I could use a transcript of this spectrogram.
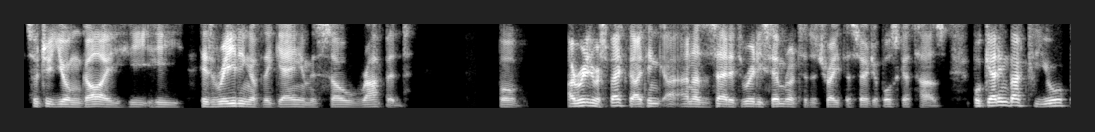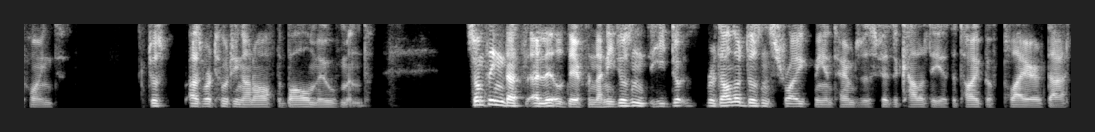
such a young guy. He he his reading of the game is so rapid, but. I really respect that. I think, and as I said, it's really similar to the trait that Sergio Busquets has. But getting back to your point, just as we're touching on off the ball movement, something that's a little different. And he doesn't, he do, Redondo doesn't strike me in terms of his physicality as the type of player that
